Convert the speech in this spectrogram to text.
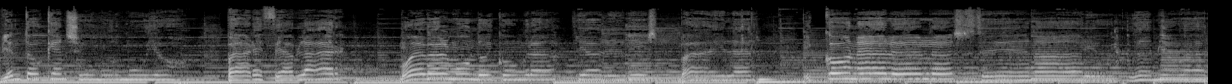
Viento que en su murmullo parece hablar, mueve el mundo y con gracia le bailar y con él el escenario de mi hogar.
